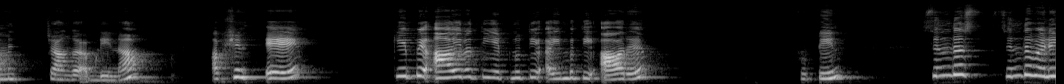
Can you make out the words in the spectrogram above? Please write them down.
அமைச்சாங்க அப்படின்னா ஆப்ஷன் ஏ கிபி ஆயிரத்தி எட்நூற்றி ஐம்பத்தி ஆறு. ஃபிஃப்டீன் சிந்து சிந்துவெளி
